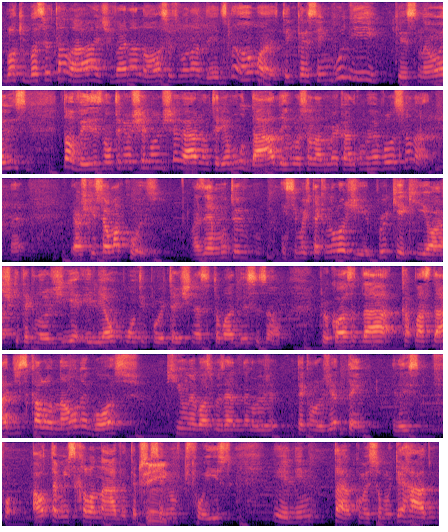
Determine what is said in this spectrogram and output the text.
Blockbuster tá lá, a gente vai na nossa, eles vão na deles. Não, mano, tem que crescer e engolir, porque senão eles, talvez eles não teriam chegado onde chegaram, não teriam mudado e revolucionado o mercado como revolucionaram, né? Eu acho que isso é uma coisa, mas é muito em cima de tecnologia. Por que, que eu acho que tecnologia ele é um ponto importante nessa tomada de decisão? Por causa da capacidade de escalonar um negócio que um negócio baseado em tecnologia, tecnologia tem. Ele é altamente escalonável, até porque Sim. se não for isso, ele tá, começou muito errado.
